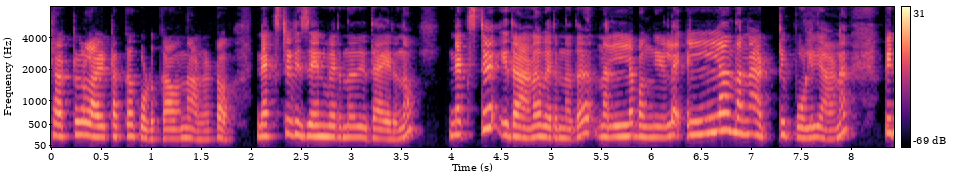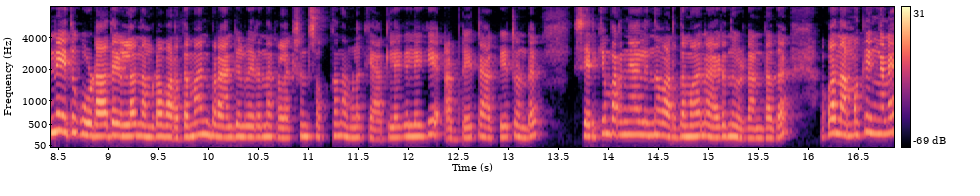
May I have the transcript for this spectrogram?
ഷർട്ടുകളായിട്ടൊക്കെ കൊടുക്കാവുന്നതാണ് കേട്ടോ നെക്സ്റ്റ് ഡിസൈൻ വരുന്നത് ഇതായിരുന്നു. നെക്സ്റ്റ് ഇതാണ് വരുന്നത്. നല്ല ഭംഗിയുള്ള എല്ലാം തന്നെ അടിപൊളിയാണ്. പിന്നെ ഇത് കൂടാതെയുള്ള നമ്മുടെ വർദ്ധമാൻ ബ്രാൻഡിൽ വരുന്ന കളക്ഷൻസ് ഒക്കെ നമ്മൾ കാറ്റലോഗിലേക്ക് അപ്ഡേറ്റ് ആക്കിയിട്ടുണ്ട്. ശരിക്കും പറഞ്ഞാൽ ഇന്ന് വർദ്ധമാനായിരുന്നു ഇടേണ്ടത്. അപ്പോൾ നമുക്കിങ്ങനെ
